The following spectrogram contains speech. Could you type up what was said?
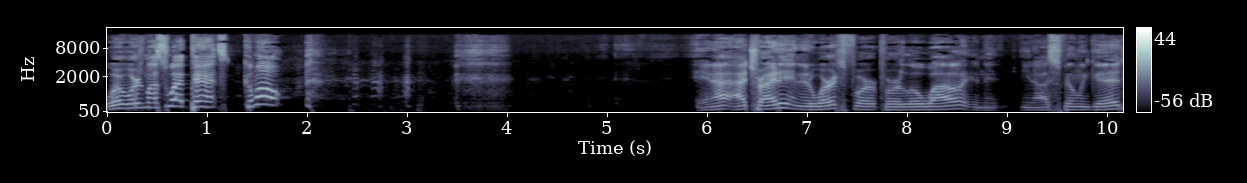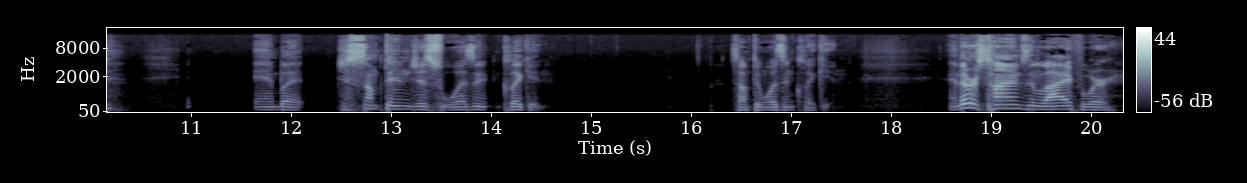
where, where's my sweatpants? Come on. and I, I, tried it and it worked for, for a little while and it, you know I was feeling good. And but just something just wasn't clicking. Something wasn't clicking. And there was times in life where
